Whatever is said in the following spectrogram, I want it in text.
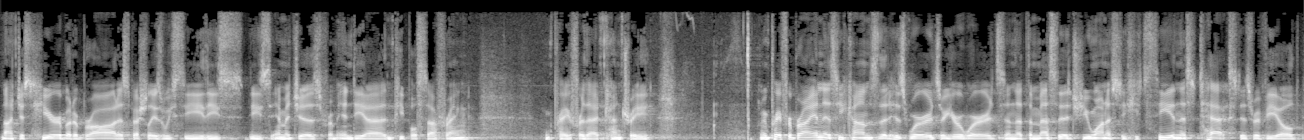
not just here, but abroad, especially as we see these, these images from India and people suffering. We pray for that country. We pray for Brian as he comes that his words are your words and that the message you want us to see in this text is revealed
